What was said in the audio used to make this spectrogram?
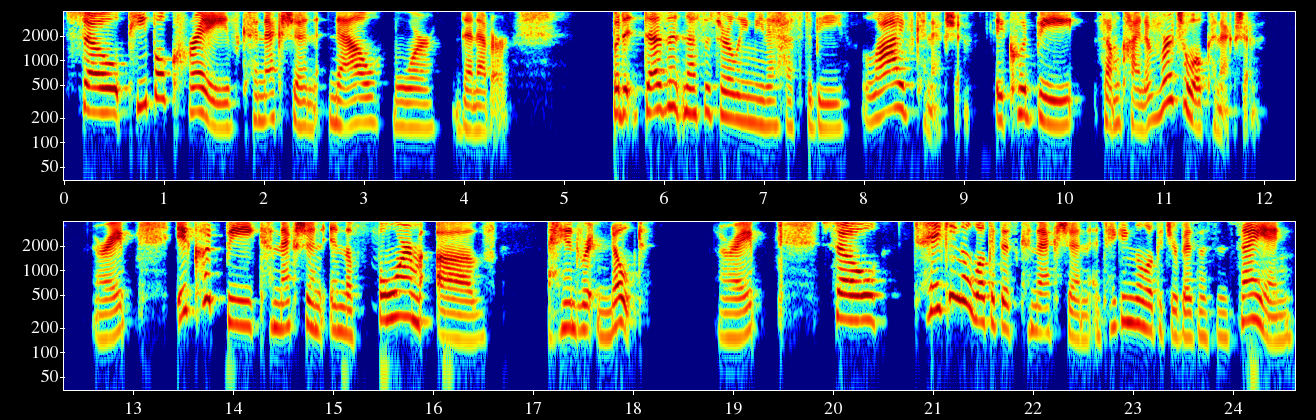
So people crave connection now more than ever. But it doesn't necessarily mean it has to be live connection. It could be some kind of virtual connection. All right. It could be connection in the form of a handwritten note. All right. So taking a look at this connection and taking a look at your business and saying,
